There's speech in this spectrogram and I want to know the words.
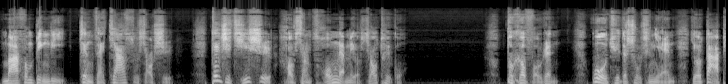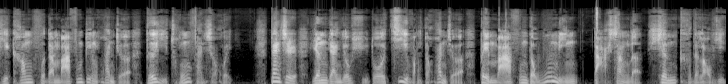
麻风病例正在加速消失，但是歧视好像从来没有消退过。不可否认，过去的数十年有大批康复的麻风病患者得以重返社会。但是，仍然有许多既往的患者被麻风的污名打上了深刻的烙印。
